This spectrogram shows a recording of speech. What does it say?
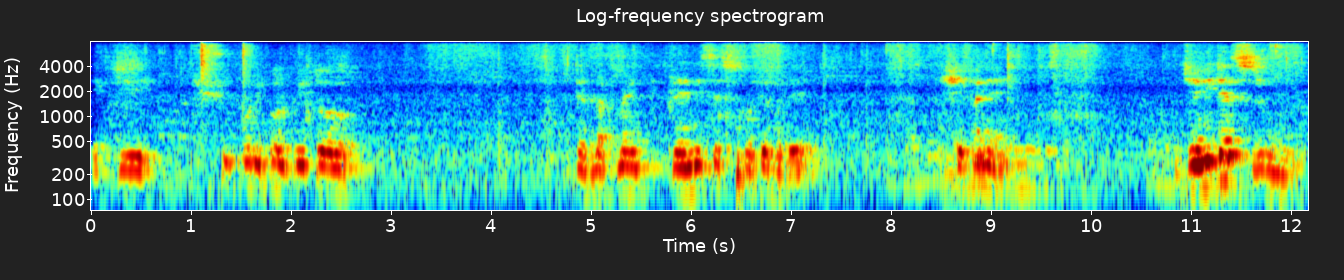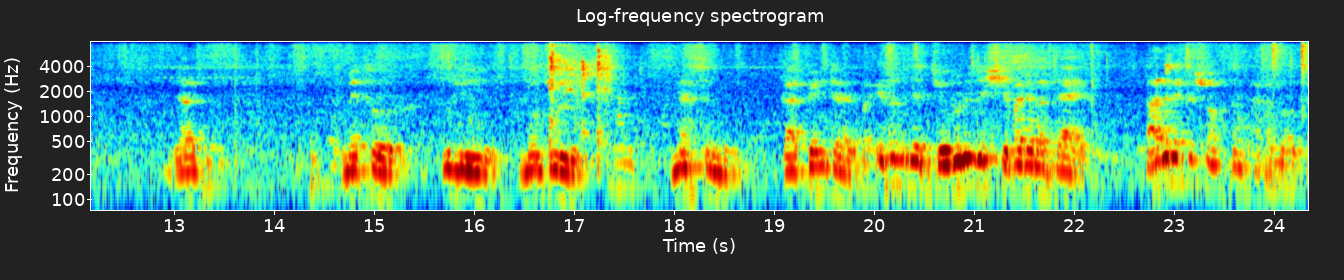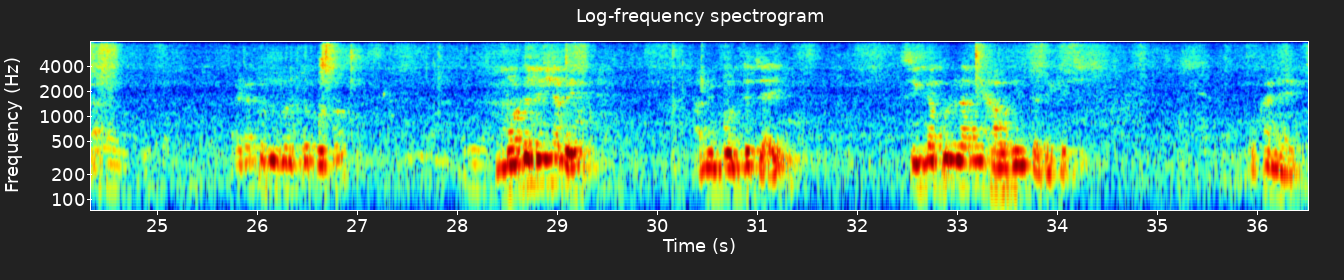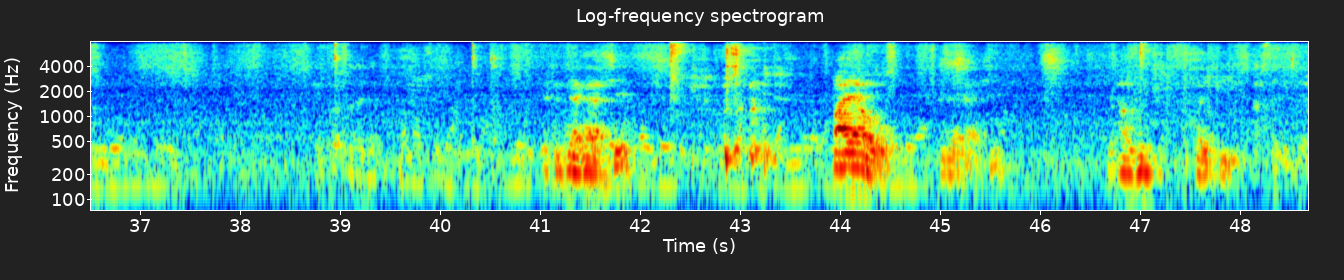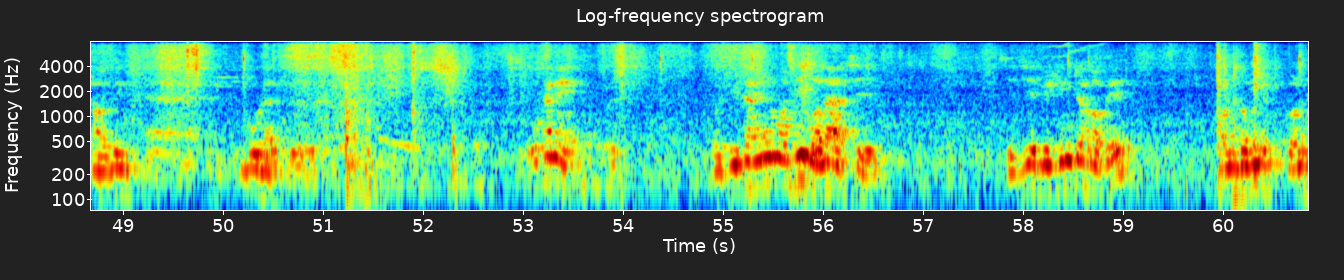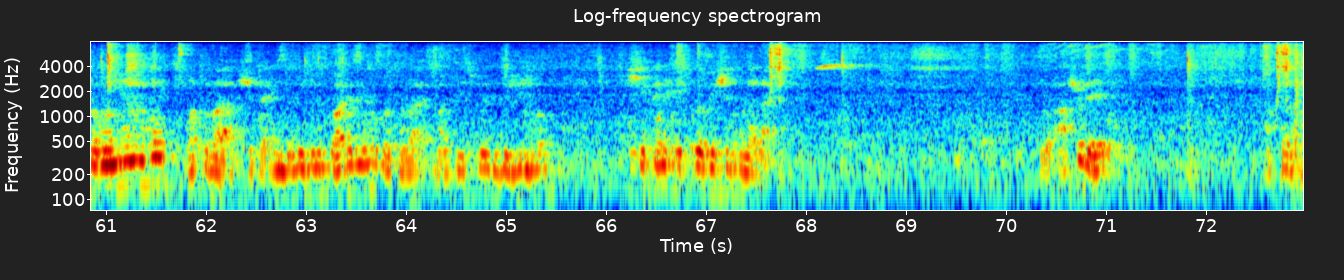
একটি সুপরিকল্পিত development premises হতে হলে সেখানে জেনিটাস রুম যার মেথড কুলি মজুর মেসন কার্পেন্টার বা এ ধরনের জরুরি যে সেবা যারা দেয়, তাদের একটা সংস্থান থাকা দরকার। এটা খুবই গুরুত্বপূর্ণ। মডেল হিসাবে আমি বলতে চাই, সিঙ্গাপুরের আমি হাউজিংটা দেখেছি। ওখানে একটা জায়গা আছে, পায়াও জায়গা আছে। হাউজিং সোসাইটি, হাউজিং বোর্ড আর ওখানে ওই ডিজাইনের মধ্যেই বলা আছে যে বিল্ডিংটা হবে কন্ডোমিনিয়াম হোক অথবা সেটা ইন্ডিভিজুয়াল কোয়ার্টার হোক অথবা মাল্টি স্টোরি বিল্ডিং হোক, সেখানে এই প্রভিশনগুলো লাগে। তো আসলে আপনার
